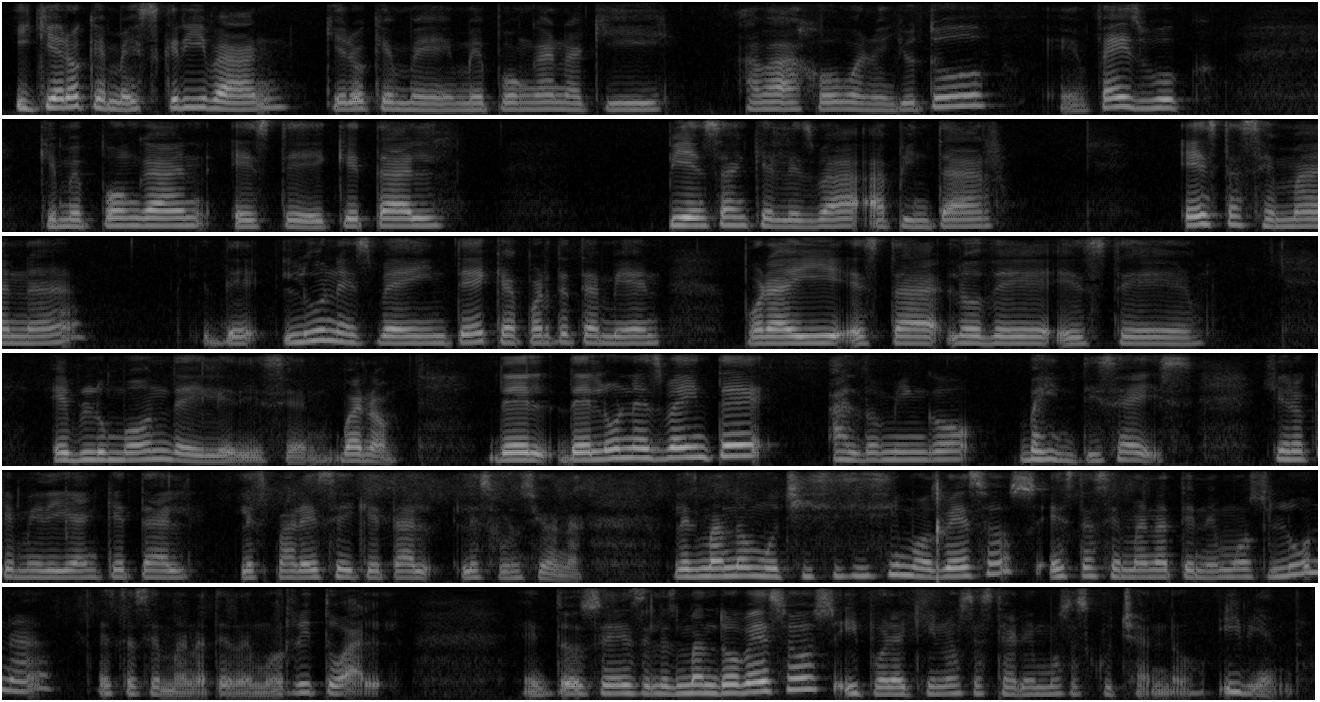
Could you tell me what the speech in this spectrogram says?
Y quiero que me escriban, quiero que me, pongan aquí abajo, bueno, en YouTube, en Facebook, que me pongan este qué tal piensan que les va a pintar esta semana de lunes 20, que aparte también por ahí está lo de este el Blue Monday, le dicen. Bueno, del, del lunes 20 al domingo 26. Quiero que me digan qué tal les parece y qué tal les funciona. Les mando muchísimos besos. Esta semana tenemos luna, esta semana tenemos ritual. Entonces les mando besos y por aquí nos estaremos escuchando y viendo.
